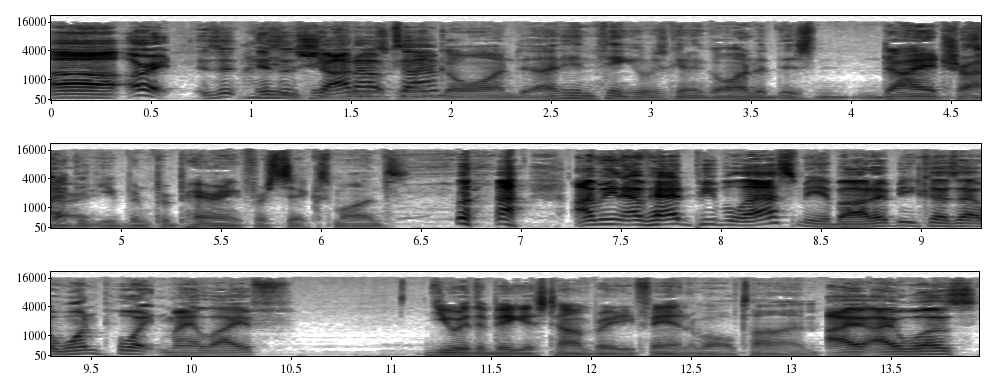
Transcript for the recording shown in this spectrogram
Uh, all right, is it I is it shout out time? Go on. To, I didn't think it was going to go on to this diatribe Sorry. that you've been preparing for six months. I mean, I've had people ask me about it because at one point in my life, You were the biggest Tom Brady fan of all time, I, I was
